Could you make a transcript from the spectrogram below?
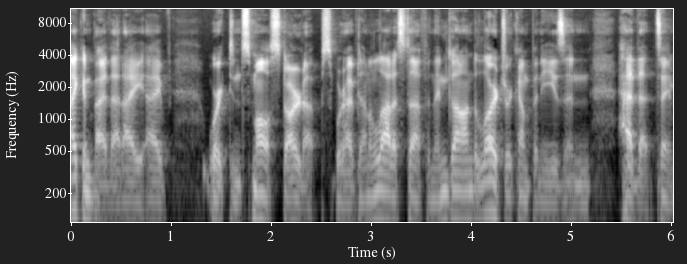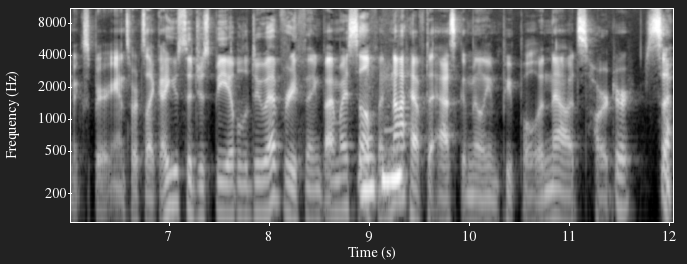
I can buy that. I i've worked in small startups where I've done a lot of stuff and then gone on to larger companies and had that same experience where it's like I used to just be able to do everything by myself mm-hmm. and not have to ask a million people and now it's harder. So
